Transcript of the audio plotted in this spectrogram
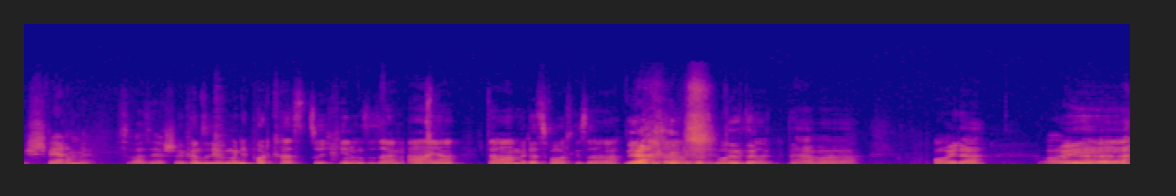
ich schwärme. Es war sehr Wir schön. können so irgendwann die Podcasts durchgehen und so sagen, ah ja, da haben wir das Wort gesagt. Ja. Und da haben wir das Wort Da, da, gesagt. da war Euder. Ey, Euder.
